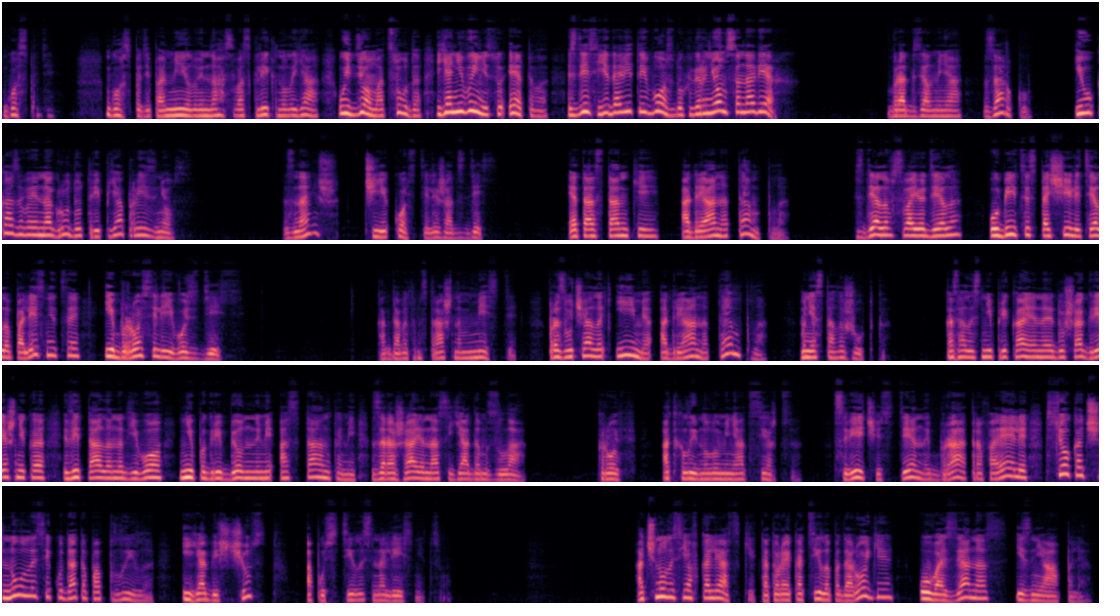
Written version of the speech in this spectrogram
Господи, «Господи, помилуй нас!» — воскликнула я. «Уйдем отсюда! Я не вынесу этого! Здесь ядовитый воздух! Вернемся наверх!» Брат взял меня за руку и, указывая на груду тряпья, произнес. «Знаешь, чьи кости лежат здесь? Это останки Адриана Темпла. Сделав свое дело, убийцы стащили тело по лестнице и бросили его здесь. Когда в этом страшном месте прозвучало имя Адриана Темпла, мне стало жутко. Казалось, неприкаянная душа грешника витала над его непогребенными останками, заражая нас ядом зла. Кровь отхлынула у меня от сердца. Свечи, стены, брат, Рафаэли — все качнулось и куда-то поплыло, и я без чувств опустилась на лестницу. Очнулась я в коляске, которая катила по дороге, увозя нас из Неаполя.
